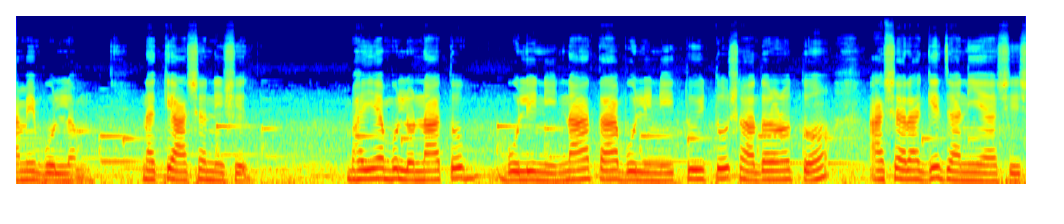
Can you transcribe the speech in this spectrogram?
আমি বললাম, নাকি আসা নিষেধ? ভাইয়া বলল, না তো বলিনি, না তা বলিনি। তুই তো সাধারণত আসার আগে জানিয়ে আসিস।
